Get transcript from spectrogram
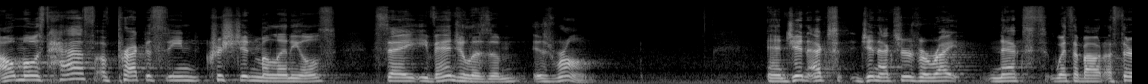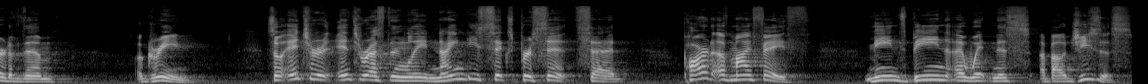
Almost half of practicing Christian millennials say evangelism is wrong. And Gen, X, Gen Xers were right next, with about a third of them agreeing. So, inter, interestingly, 96% said, Part of my faith means being a witness about Jesus.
